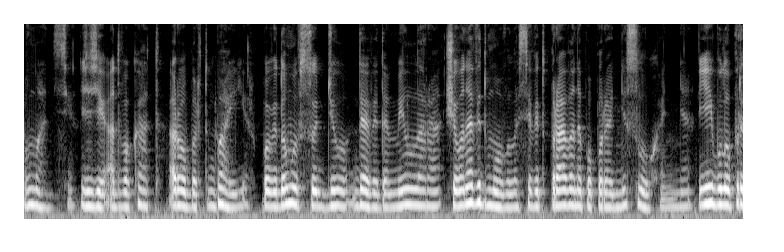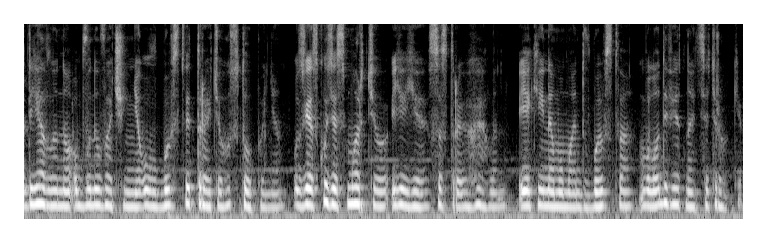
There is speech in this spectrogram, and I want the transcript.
в Мансі. Її адвокат Роберт Байєр повідомив суддю Девіда Міллера, що вона відмовилася від права на попереднє слухання. Їй було пред'явлено обвинувачення у вбивстві третього ступеня у зв'язку зі смертю її сестри Гелен, якій на момент вбивства було 19 років.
